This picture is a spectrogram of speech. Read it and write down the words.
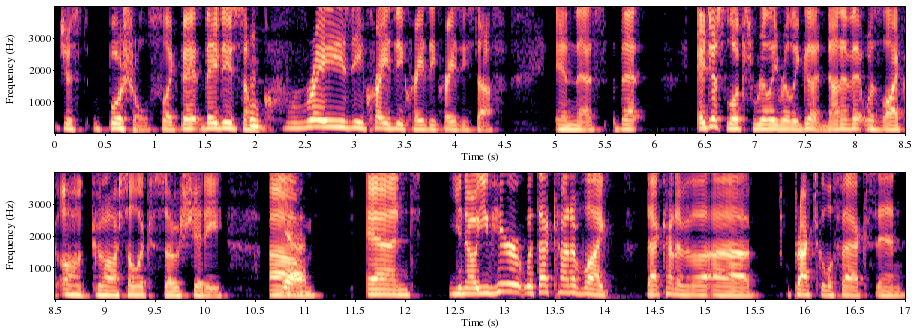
just bushels. Like they they do some mm. crazy, crazy, crazy, crazy stuff in this that it just looks really, really good. None of it was like, oh gosh, that looks so shitty. Um, yeah. And you know, you hear with that kind of like that kind of uh, uh, practical effects and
